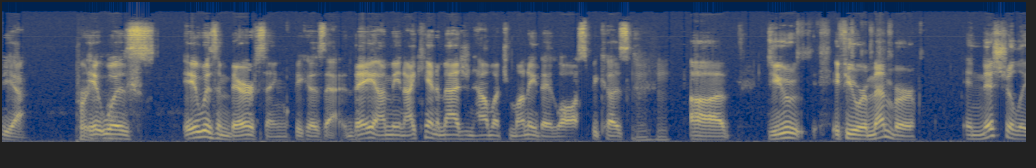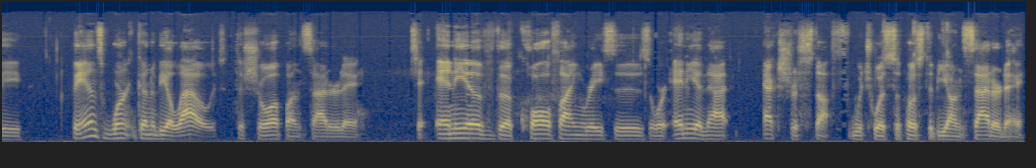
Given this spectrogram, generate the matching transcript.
Yeah. pretty it much. was it was embarrassing because they i mean i can't imagine how much money they lost because Mhm. uh do you if you remember initially fans weren't going to be allowed to show up on saturday to any of the qualifying races or any of that extra stuff which was supposed to be on saturday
